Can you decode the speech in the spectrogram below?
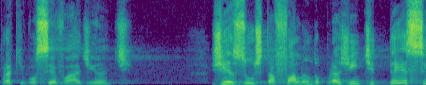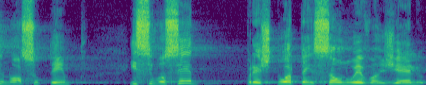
para que você vá adiante. Jesus está falando para a gente desse nosso tempo, e se você prestou atenção no Evangelho,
